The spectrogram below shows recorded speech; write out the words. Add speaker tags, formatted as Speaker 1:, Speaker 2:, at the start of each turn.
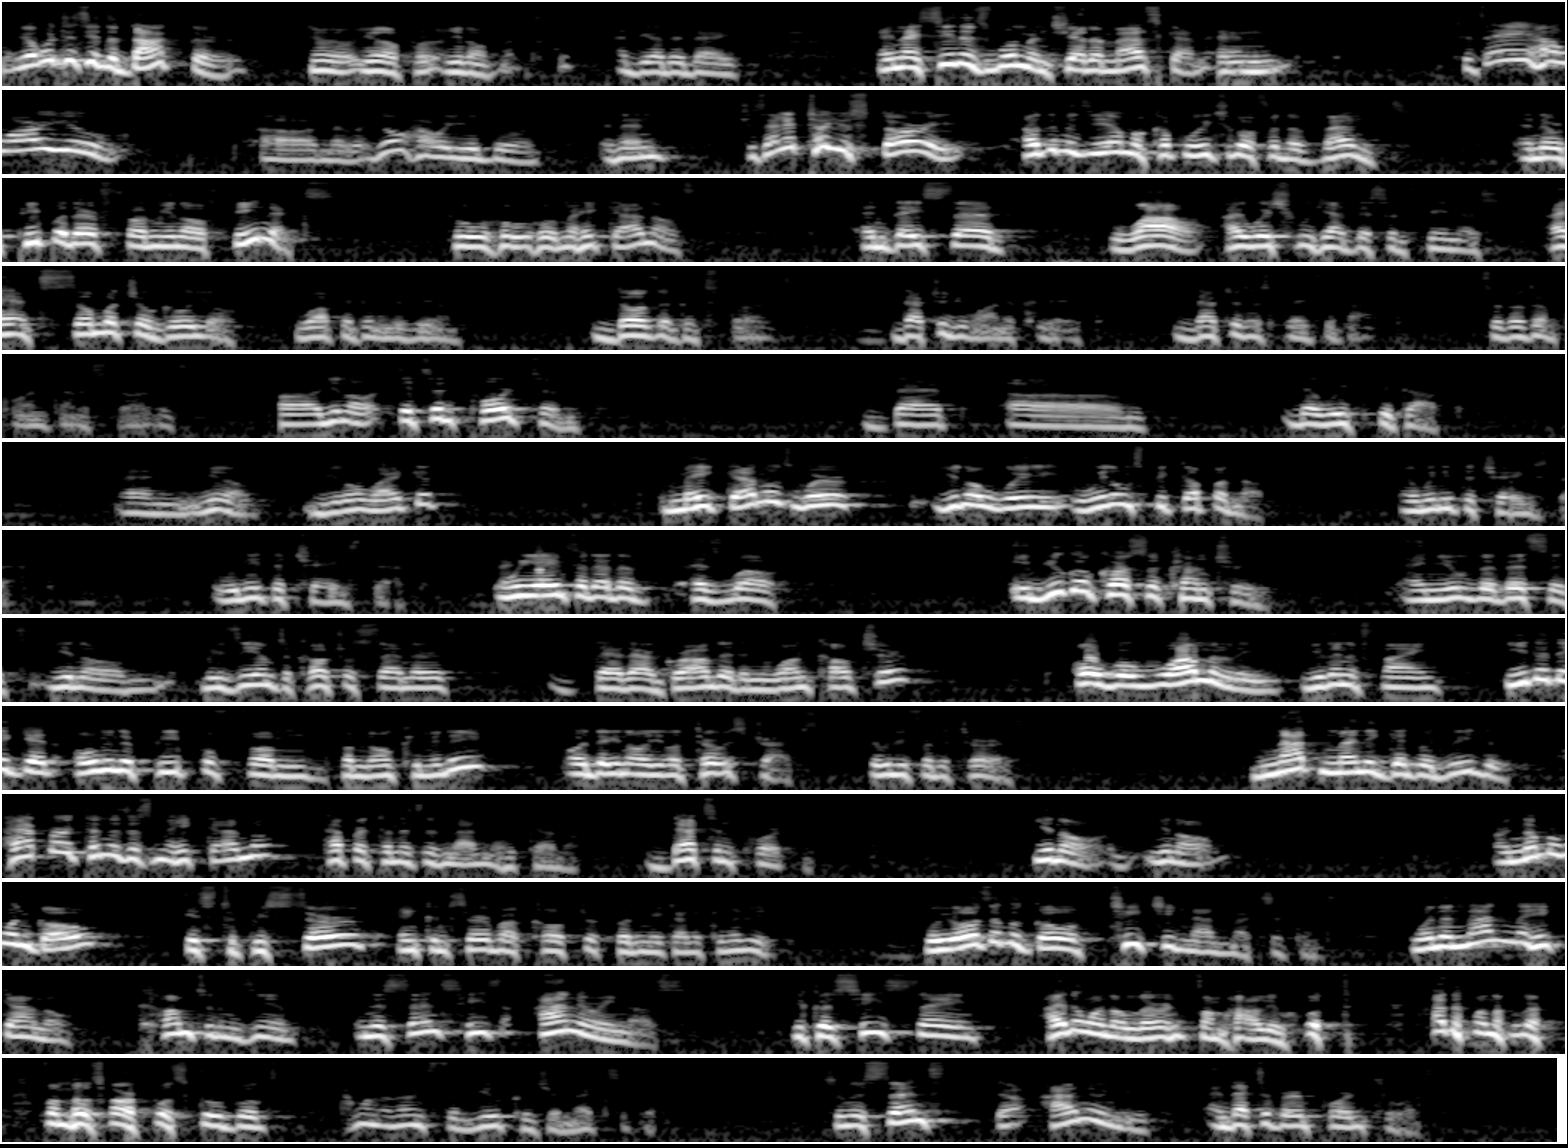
Speaker 1: know, I went to see the doctor, you know, you know, for you know, at the other day, and I see this woman. She had a mask on, and she says, "Hey, how are you?" Uh, and I went, "Yo, how are you doing?" And then she said, "I gotta tell you a story. I was at the museum a couple weeks ago for an event, and there were people there from you know Phoenix, who who, who are Mexicanos, and they said, "Wow, I wish we had this in Phoenix. I had so much orgullo walking to the museum." Those are good stories. That's what you want to create. That's what this place is about. So those are important kind of stories. Uh, you know, it's important that um, that we speak out. And you know, you don't like it. Mexicanos, we're you know we we don't speak up enough, and we need to change that. We need to change that. We aim for that as well. If you go across the country, and you visit, you know, museums or cultural centers that are grounded in one culture, overwhelmingly you're going to find either they get only the people from from their own community, or they you know you know tourist traps. They're really for the tourists. Not many get what we do. Half our attendance is Mexicano, half our attendance is not Mexicano. That's important. You know, you know, our number one goal is to preserve and conserve our culture for the Mexicano community. We also have a goal of teaching non-Mexicans. When a non-Mexicano comes to the museum, in a sense, he's honoring us because he's saying, I don't want to learn from Hollywood. I don't want to learn from those horrible school books. I want to learn from you because you're Mexican. So in a sense, they're honoring you, and that's very important to us.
